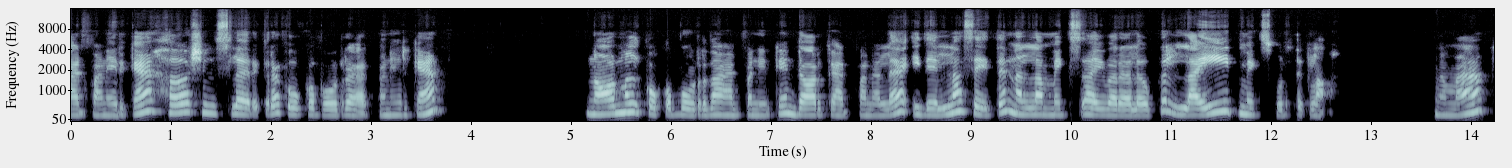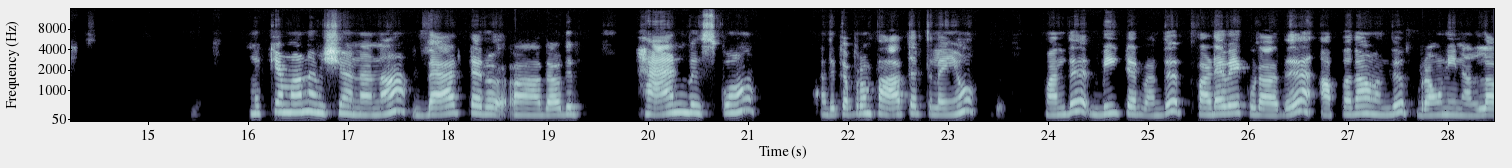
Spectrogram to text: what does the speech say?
ஆட் பண்ணியிருக்கேன். ஹர்ஷில்ஸில் இருக்கிற கோகோ பவுடர் ஆட் பண்ணியிருக்கேன். நார்மல் கொக்கோ பவுடர் தான் ஆட் பண்ணியிருக்கேன் டார்க் ஆட் பண்ணலை. இதெல்லாம் சேர்த்து நல்லா மிக்ஸ் ஆகி வர அளவுக்கு லைட் மிக்ஸ் கொடுத்துக்கலாம். நம்ம முக்கியமான விஷயம் என்னன்னா பேட்டர் அதாவது ஹேண்ட் பிஸ்க்கும் அதுக்கப்புறம் பாத்திரத்துலையும் வந்து பீட்டர் வந்து படவே கூடாது. அப்போதான் வந்து ப்ரௌனி நல்லா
